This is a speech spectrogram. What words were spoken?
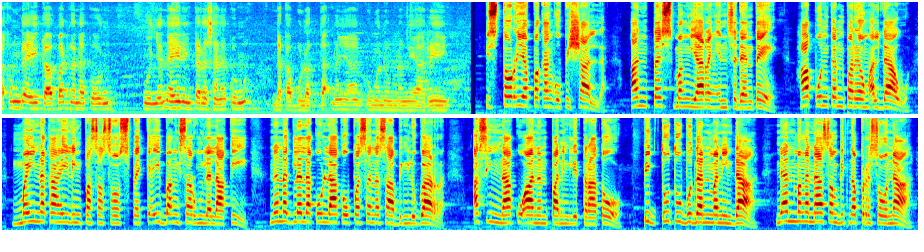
Takong dae ka, bad nga na kung ngunya nahiling ta na sana kung nakabulagta na yan, kung anong nangyari. Istorya pa kang opisyal, antes mangyarang insidente. Hapon kan parehong aldaw, may nakahiling pa sa sospek kaibang sarong lalaki na naglalako-lakaw pa sa nasabing lugar, asin nakuanan pa ning litrato. Pigtutubunan maninda na ang mga nasambit na persona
